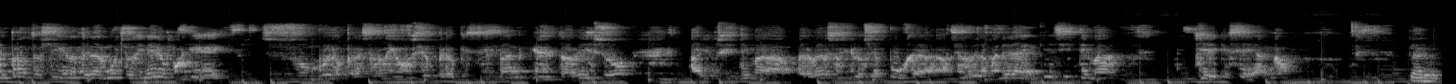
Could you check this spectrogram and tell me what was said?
de pronto llegan a tener mucho dinero porque son buenos para hacer negocios, pero que sepan que detrás de eso hay un sistema perverso que los empuja a hacer de la manera en que el sistema quiere que sean, ¿no? Claro.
